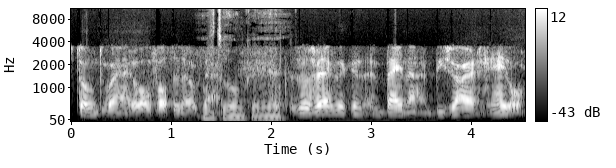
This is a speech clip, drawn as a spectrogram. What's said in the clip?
stoned waren of wat dan ook. Of dronken, ja. dat was eigenlijk een, een, bijna een bizar geheel.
